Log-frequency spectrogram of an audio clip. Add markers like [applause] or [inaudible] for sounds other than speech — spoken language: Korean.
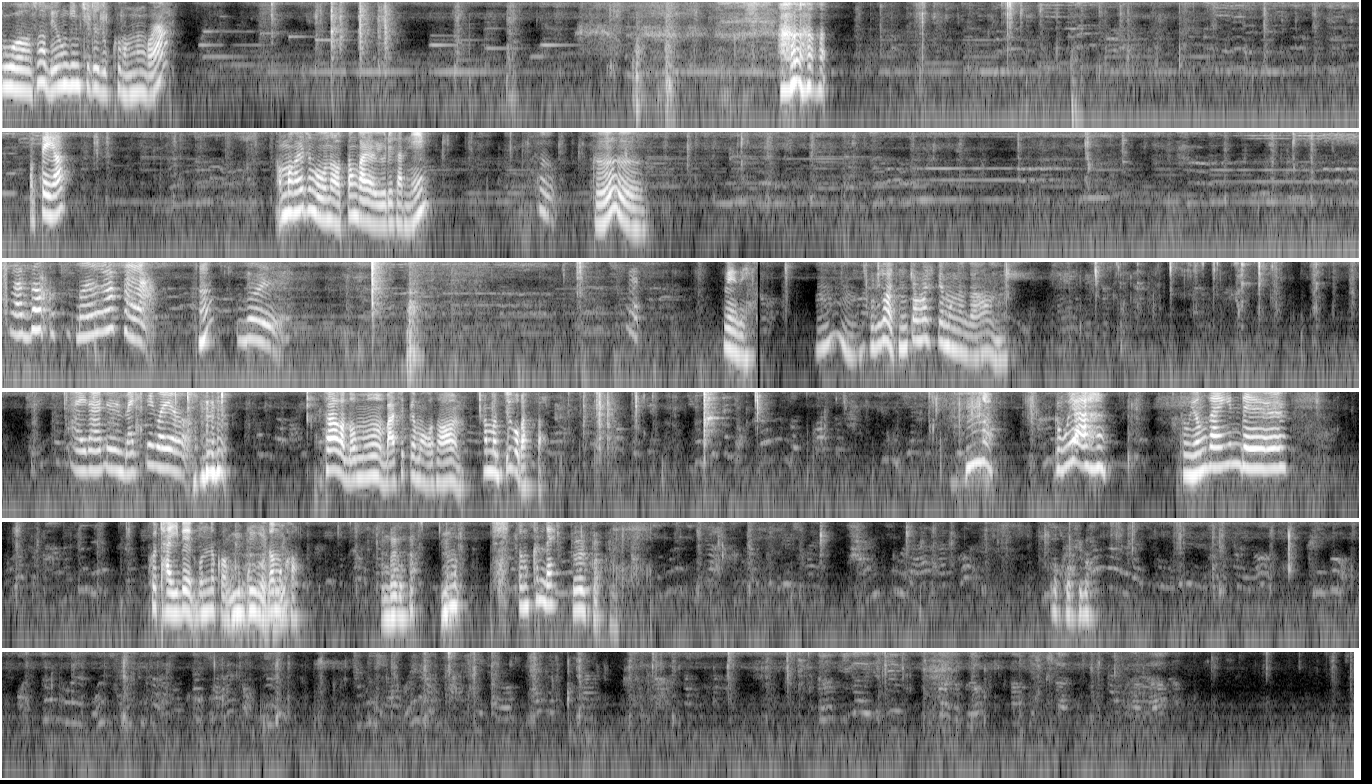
우와, 소아 매운 김치도 넣고 먹는 거야? [laughs] 어때요? 엄마가 해준 거 오늘 어떤가요, 요리사님? 응. 그 나도 그- 물 같아요. 응? 물. 왜 왜? 음, 우리가 진짜 맛있게 먹는다. 아이 나는 맛 찍어요. 서아가 너무 맛있게 먹어서 한번 찍어봤어. 그 뭐야? 동영상인데. 그거 다 입에 못 넣을 거 너무. 큰거 너무 같은데? 커. 한번 해볼까? 너무 너무 큰데. 쩔것 같아. 꼭꼭 씹어.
